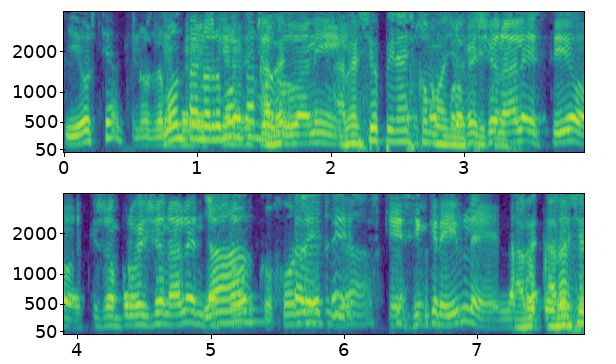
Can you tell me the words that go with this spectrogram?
Y hostia, que nos remontan, nos remontan. A ver, a ver si opináis como son yo. profesionales, tío. Es que son profesionales, Ya, no son cojones. Es que es increíble. A ver, si,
